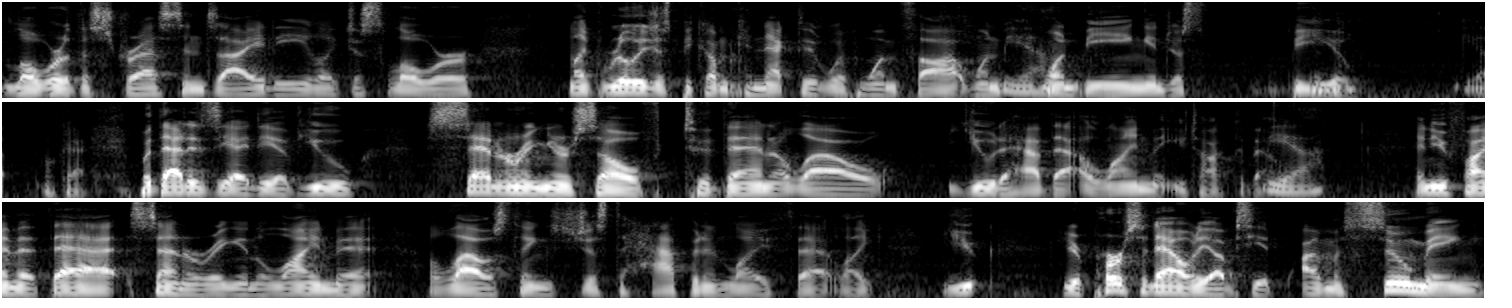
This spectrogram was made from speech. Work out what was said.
lower the stress, anxiety, like just lower, like really just become connected with one thought, one Yeah. one being, and just be mm-hmm. you. Yep. Okay. But that is the idea of you centering yourself to then allow you to have that alignment you talked about. Yeah. And you find that that centering and alignment allows things just to happen in life that like you your personality obviously I'm assuming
